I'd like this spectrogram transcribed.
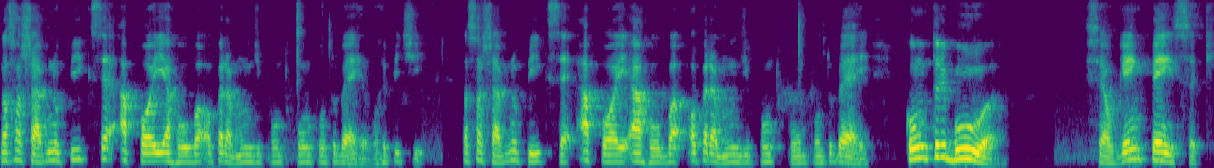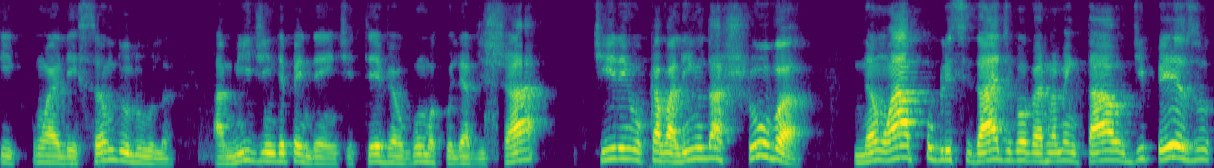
Nossa chave no Pix é apoia.operamundi.com.br. Eu vou repetir. Nossa chave no Pix é apoia.operamundi.com.br. Contribua. Se alguém pensa que com a eleição do Lula a mídia independente teve alguma colher de chá, tirem o cavalinho da chuva. Não há publicidade governamental de peso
